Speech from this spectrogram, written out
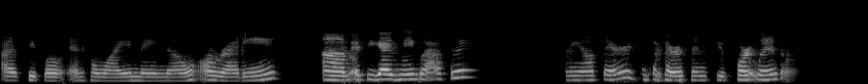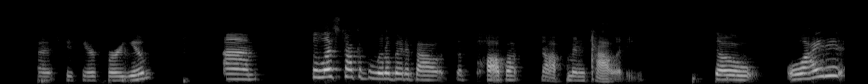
as people in Hawaii may know already. Um, if you guys need glasses, out there in comparison to Portland, or uh, she's here for you. Um, so let's talk a little bit about the pop-up shop mentality. So why did,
